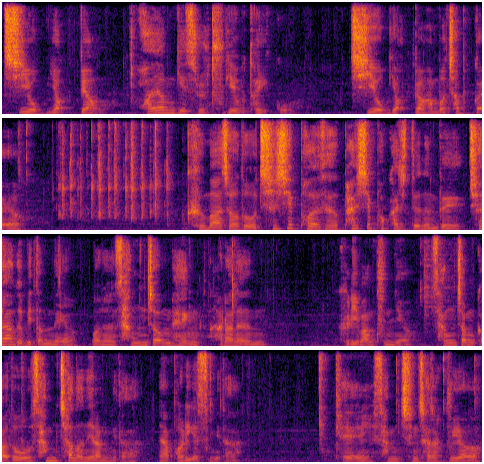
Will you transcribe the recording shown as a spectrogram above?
지옥 역병. 화염 기술 두 개 붙어 있고. 지옥 역병 한번 쳐볼까요? 그마저도 70%에서 80%까지 뜨는데 최하급이 떴네요. 이거는 상점행 하라는 글이 많군요. 상점가도 3,000원이랍니다. 그냥 버리겠습니다. 오케이, 3층 찾았고요.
